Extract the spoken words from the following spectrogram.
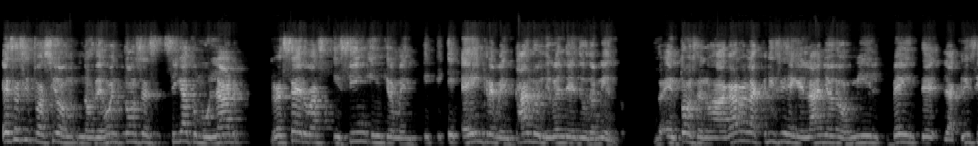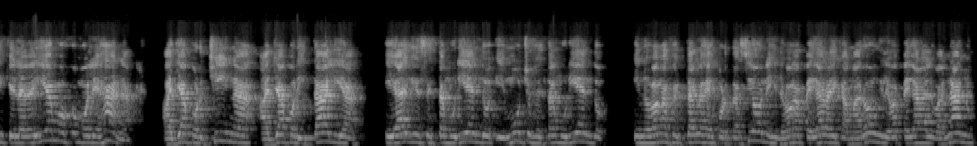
Esa situación nos dejó entonces sin acumular reservas y sin e incrementando el nivel de endeudamiento. Entonces nos agarra la crisis en el año 2020, la crisis que la veíamos como lejana, allá por China, allá por Italia, y alguien se está muriendo y muchos se están muriendo y nos van a afectar las exportaciones y nos van a pegar al camarón y le va a pegar al banano.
